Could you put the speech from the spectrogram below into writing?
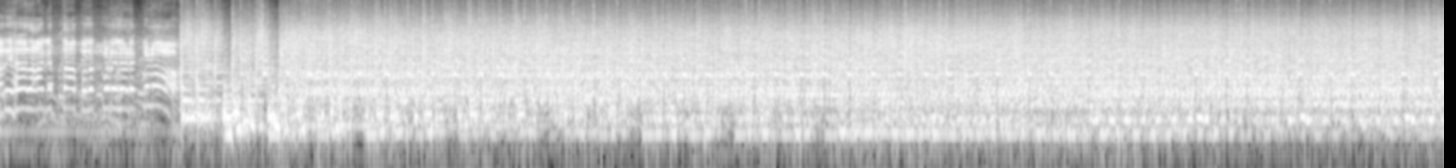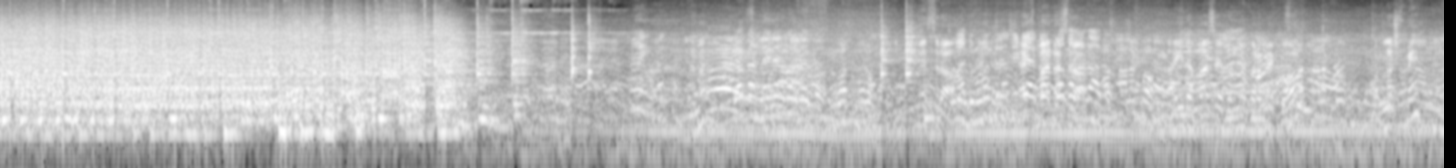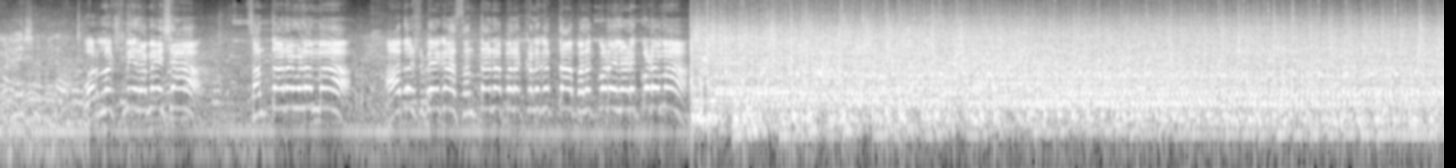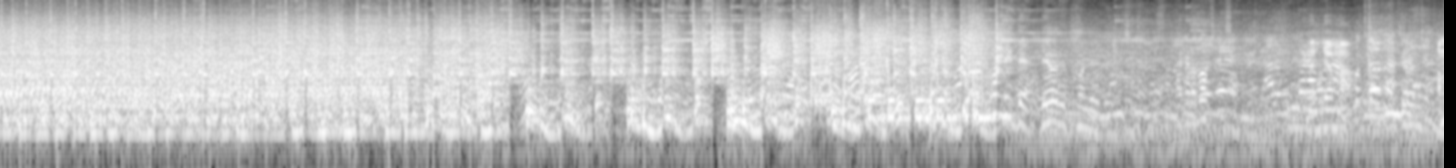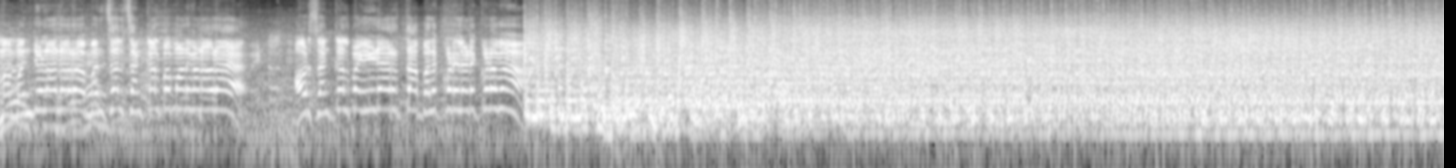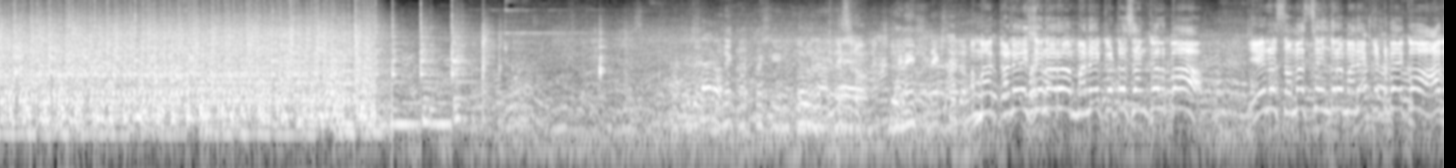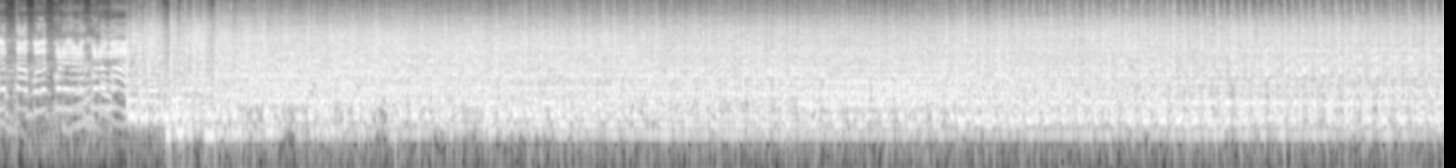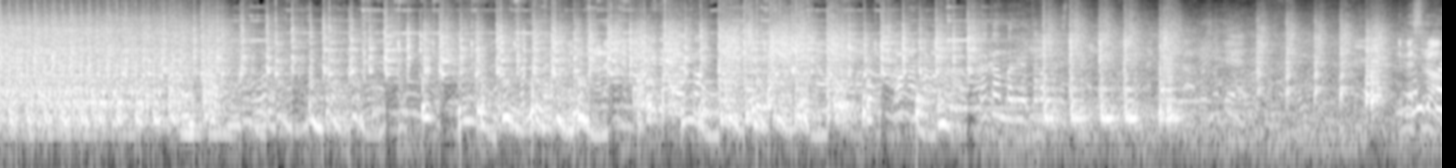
ಪರಿಹಾರ ಆಗತ್ತಾ? ಬಲಕ್ ವರಲಕ್ಷ್ಮಿ? ವರಲಕ್ಷ್ಮಿ ರಮೇಶ! ಸಂತಾನ ವಿಳಂಬ! ಆದಷ್ಟು ಬೇಗ ಸಂತಾನ ಬಲ ಕಲಗತ್ತಾ ಬಲಕೊಡ ಇಲ್ಲ ಎಡಕೊಡಮ್ಮ ದೇವ್ರು ಇಟ್ಕೊಂಡಿದ್ದೆ. ಅಮ್ಮ ಮಂಜುಳಾನವ್ರು ಮನ್ಸಲ್ಲಿ ಸಂಕಲ್ಪ ಮಾಡ್ಕೊಂಡವ್ರೆ ಅವ್ರ ಸಂಕಲ್ಪ ಈಡೇರುತ್ತಾ ಬಲಕ್ ಕೊಡಿ ಲಡಕ್ ಕೊಡಮ್ಮ. ಅಮ್ಮ ಗಣೇಶನವರು ಮನೆ ಕಟ್ಟೋ ಸಂಕಲ್ಪ. ಏನು ಸಮಸ್ಯೆ ಇಲ್ದ್ರೆ ಮನೆ ಕಟ್ಟಬೇಕು ಆಗತ್ತಾ? ಬಲಕೊಡಿ ನಡ್ಕೊಡಮ್ಮ ಬರ್ರಿ ಕೊಡಮ್ಮ. ಹೆಸರು?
